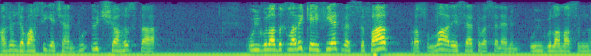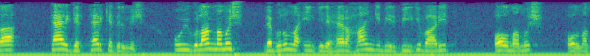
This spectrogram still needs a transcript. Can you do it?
az önce bahsi geçen bu üç şahıs da uyguladıkları keyfiyet ve sıfat Resulullah Aleyhisselatü Vesselam'ın uygulamasında terk, terk edilmiş, uygulanmamış ve bununla ilgili herhangi bir bilgi varit olmamış olma,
